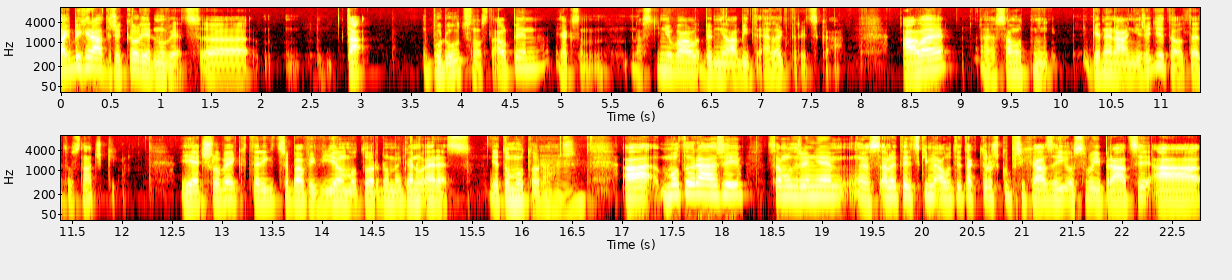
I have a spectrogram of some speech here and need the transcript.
tak bych rád řekl jednu věc. Eh, ta budoucnost Alpin, jak jsem nastíňoval, by měla být elektrická. Ale eh, samotný generální ředitel této značky je člověk, který třeba vyvíjel motor do Meganu RS. Je to motorář. Mm-hmm. A motoráři samozřejmě s elektrickými auty tak trošku přicházejí o svoji práci a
